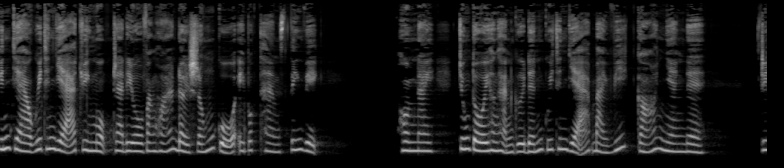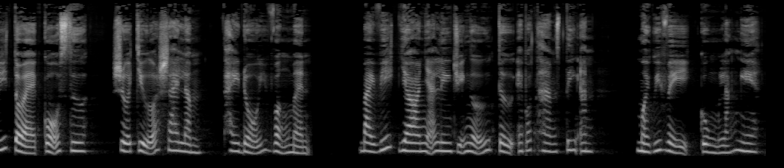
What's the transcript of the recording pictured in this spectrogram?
Kính chào quý thính giả chuyên mục Radio Văn hóa Đời Sống của Epoch Times tiếng Việt. Hôm nay, chúng tôi hân hạnh gửi đến quý thính giả bài viết có nhan đề Trí tuệ cổ xưa, sửa chữa sai lầm, thay đổi vận mệnh. Bài viết do Nhã Liên chuyển ngữ từ Epoch Times tiếng Anh. Mời quý vị cùng lắng nghe.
